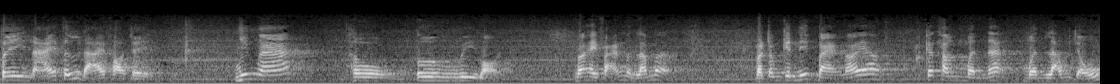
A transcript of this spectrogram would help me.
tuy nãy tứ đại phò trì, nhưng mà thường tương vi bội nó hay phản mình lắm á. Mà trong kinh niết bàn nói á, cái thân mình á, mình là ông chủ.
